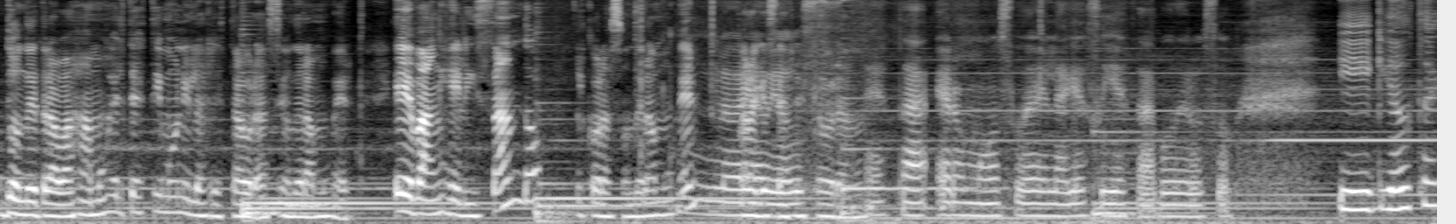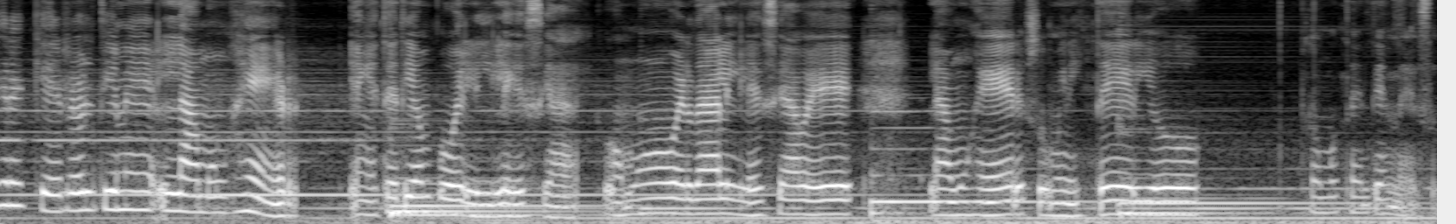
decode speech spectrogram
donde trabajamos el testimonio y la restauración de la mujer, evangelizando el corazón de la mujer para que sea restaurada. Está hermoso, de verdad que sí, está poderoso. ¿Y qué usted cree que rol tiene la mujer en este tiempo en la iglesia? ¿Cómo, verdad, la iglesia ve la mujer, su ministerio? ¿Cómo usted entiende eso?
